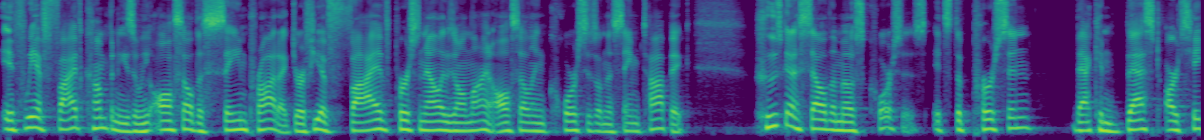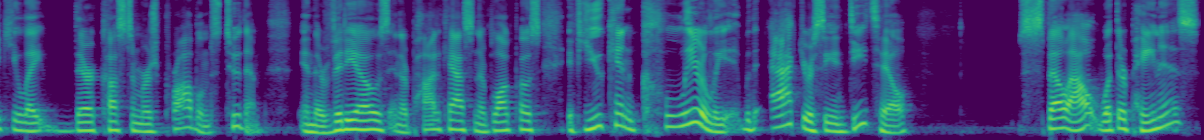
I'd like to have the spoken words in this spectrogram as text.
if we have five companies and we all sell the same product or if you have five personalities online all selling courses on the same topic who's going to sell the most courses? It's the person that can best articulate their customers' problems to them in their videos, in their podcasts, in their blog posts. If you can clearly, with accuracy and detail, spell out what their pain is,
